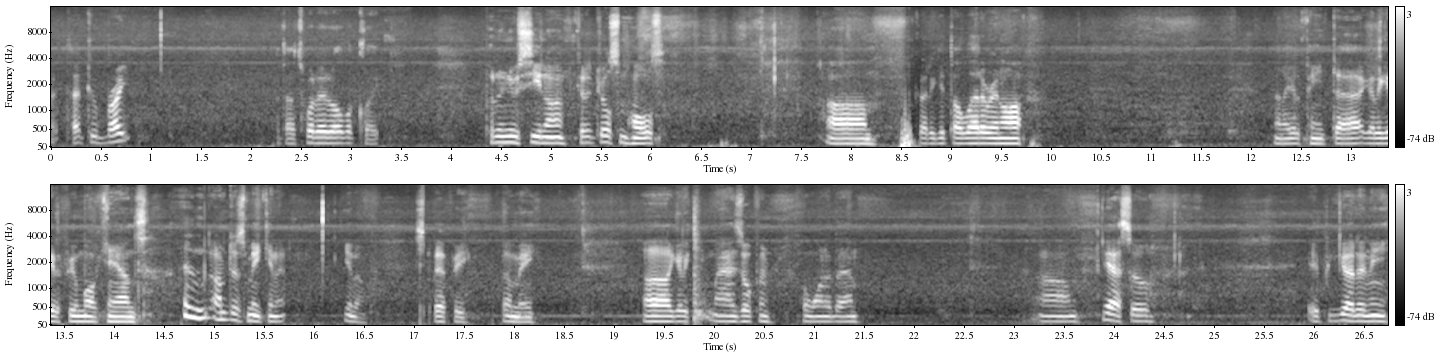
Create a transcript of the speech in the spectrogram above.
Is that too bright? But that's what it'll look like. Put a new seat on. Gotta drill some holes. Um, gotta get the lettering off. And I gotta paint that. I gotta get a few more cans. And I'm just making it, you know, spiffy for me. Uh, I gotta keep my eyes open for one of them. Um, yeah, so if you got any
